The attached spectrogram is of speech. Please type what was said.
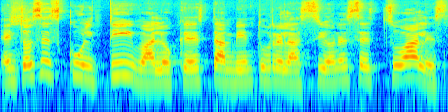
Entonces cultiva lo que es también tus relaciones sexuales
